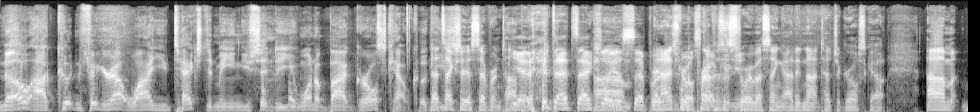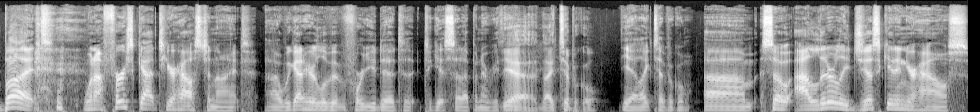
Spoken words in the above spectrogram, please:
No, I couldn't figure out why you texted me and you said, "Do you want to buy Girl Scout cookies?" That's actually a separate topic. yeah, that's actually Um, a separate. Topic. And I just Girl want to Scout preface the story by saying I did not touch a Girl Scout. Um, but when I first got to your house tonight, uh, we got here a little bit before you did to, to get set up and everything. yeah, like typical. Yeah, like typical. Um, so I literally just get in your house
